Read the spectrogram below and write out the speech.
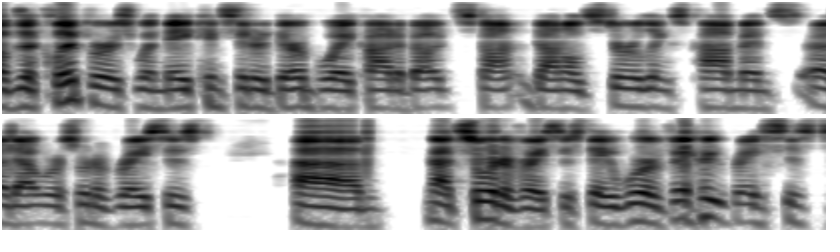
of the Clippers when they considered their boycott about St- Donald Sterling's comments uh, that were sort of racist. Um, not sort of racist, they were very racist,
